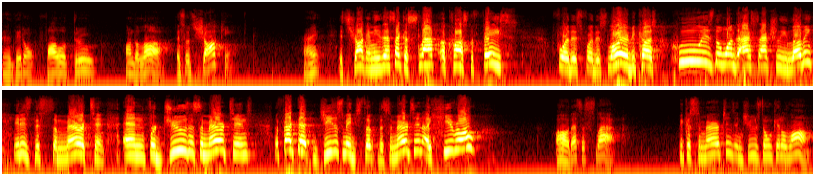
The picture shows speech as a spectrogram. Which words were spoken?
They don't follow through on the law. And so it's shocking, right? It's shocking. I mean, that's like a slap across the face for this, for this lawyer because who is the one that's actually loving? It is the Samaritan. And for Jews and Samaritans, The fact that Jesus made the Samaritan a hero, oh, that's a slap. Because Samaritans and Jews don't get along.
